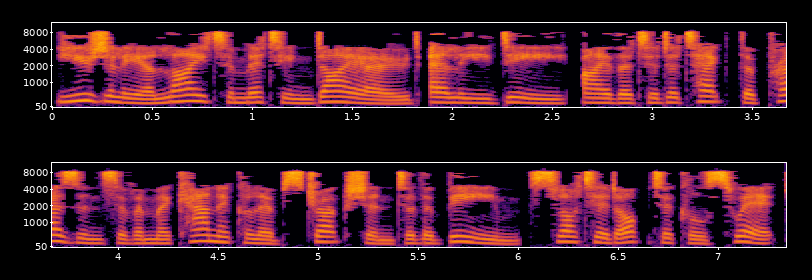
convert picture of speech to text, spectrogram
usually a light-emitting diode LED, either to detect the presence of a mechanical obstruction to the beam slotted optical switch,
